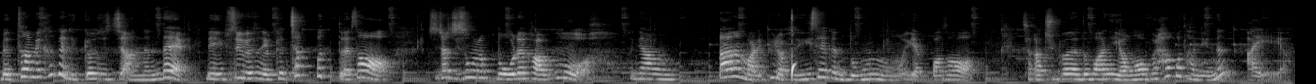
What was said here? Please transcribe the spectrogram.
matte함이 크게 느껴지지 않는데 내 입술 위에서는 이렇게 착붙돼서 진짜 지속력도 오래 가고 그냥 다른 말이 필요 없어요. 이 색은 너무너무 예뻐서 제가 주변에도 많이 영업을 하고 다니는 아이예요.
